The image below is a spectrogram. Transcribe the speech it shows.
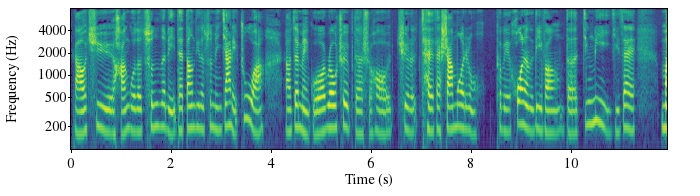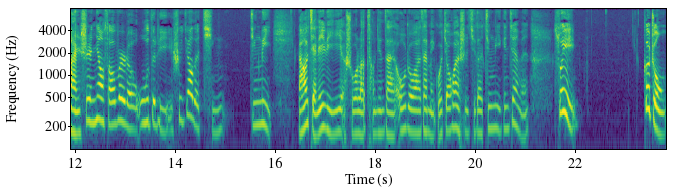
然后去韩国的村子里，在当地的村民家里住啊，然后在美国 road trip 的时候去了，在在沙漠这种。特别荒凉的地方的经历，以及在满是尿骚味儿的屋子里睡觉的情经历，然后简历里也说了曾经在欧洲啊，在美国交换时期的经历跟见闻，所以各种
